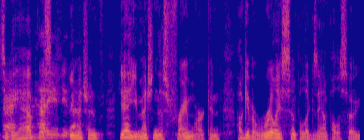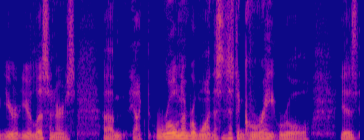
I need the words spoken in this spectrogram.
So All we have and this. you You mentioned, yeah, you mentioned this framework, and I'll give a really simple example. So your your listeners, um, like rule number one. This is just a great rule. Is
